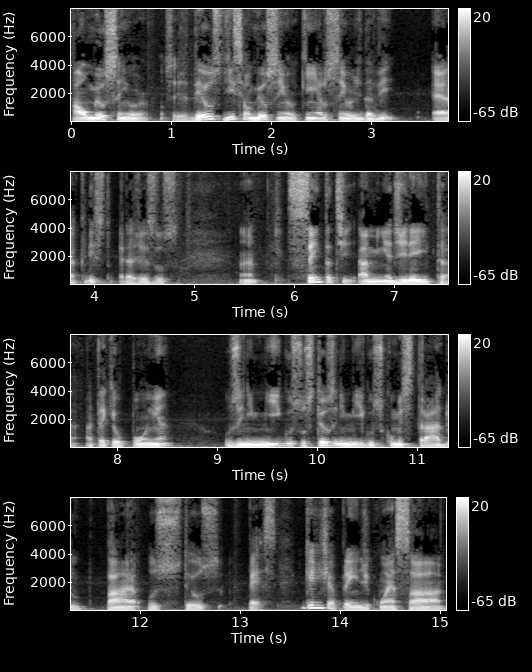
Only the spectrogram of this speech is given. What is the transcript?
ao meu Senhor. Ou seja, Deus disse ao meu Senhor. Quem era o Senhor de Davi? Era Cristo, era Jesus. Né? Senta-te à minha direita, até que eu ponha os inimigos, os teus inimigos, como estrado para os teus pés. O que a gente aprende com essa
